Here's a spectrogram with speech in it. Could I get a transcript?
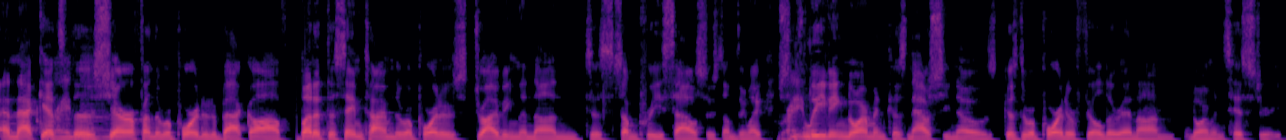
and that gets Right. the Mhm. sheriff and the reporter to back off. But at the same time, the reporter's driving the nun to some priest's house or something like. She's leaving Norman because now she knows because the reporter filled her in on Norman's history.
